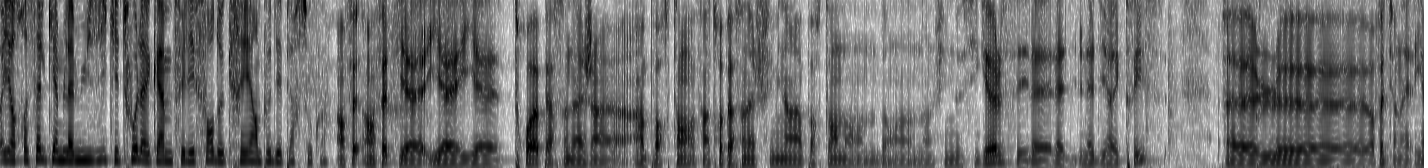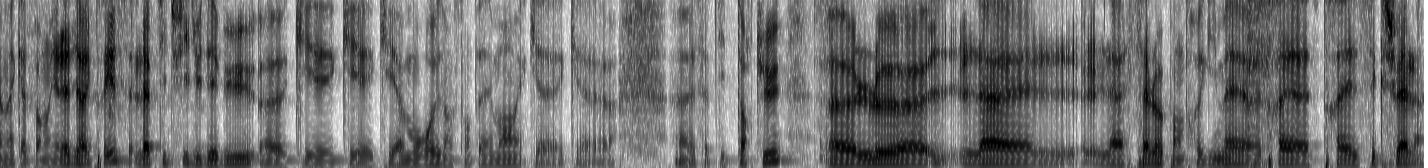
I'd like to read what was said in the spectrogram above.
il y a entre celles qui aiment la musique et tout, elle a quand même fait l'effort de créer un peu des persos quoi. En fait, en fait, il y a, il y a, il y a trois personnages euh, importants, enfin trois personnages féminins importants dans, dans, dans le film de Siegel. C'est la, la directrice, euh, le... En fait, il y, en a, y en a quatre, pardon. Il y a la directrice, la petite fille du début euh, qui, est, qui, est, qui, est, amoureuse instantanément et qui qui a euh, sa petite tortue. le, la, la, salope, entre guillemets, très, très sexuelle,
